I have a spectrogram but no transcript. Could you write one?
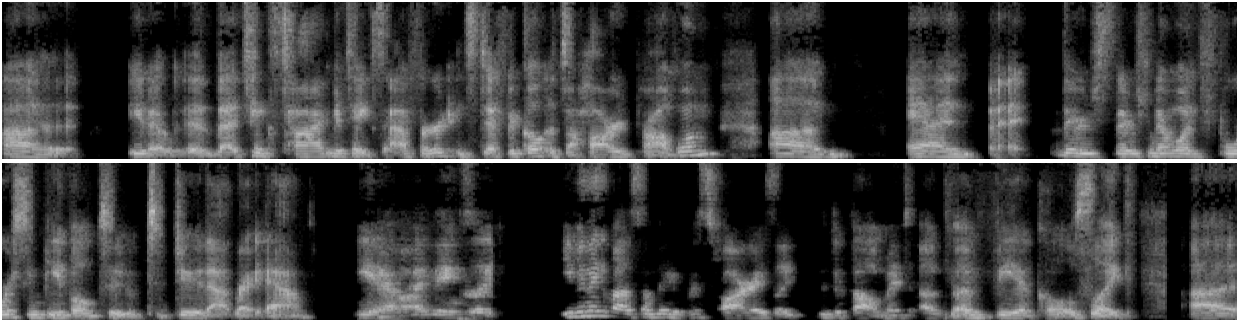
uh, you know that takes time, it takes effort, it's difficult, it's a hard problem, um, and there's there's no one forcing people to to do that right now. You know, I think like even think about something as far as like the development of, of vehicles, like uh,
